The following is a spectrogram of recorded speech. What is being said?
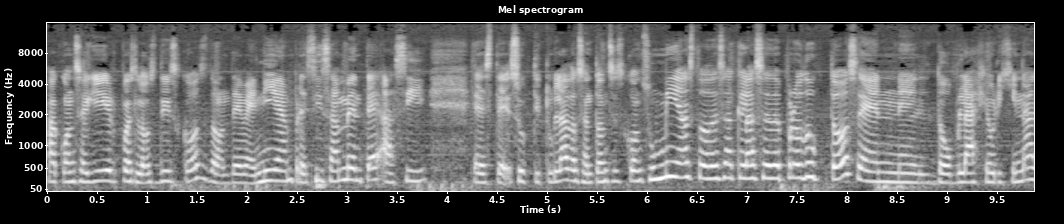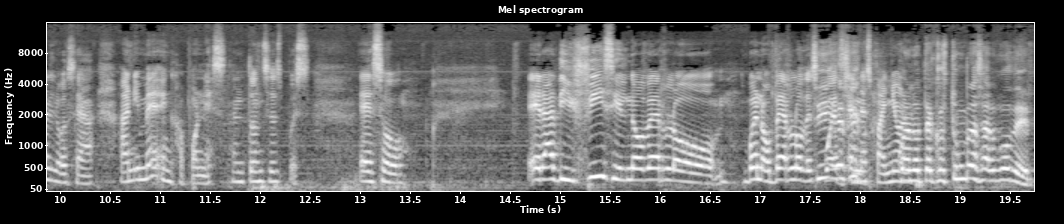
a conseguir pues los discos donde venían precisamente así este subtitulados. Entonces consumías toda esa clase de productos en el doblaje original, o sea, anime en japonés. Entonces, pues eso era difícil no verlo, bueno, verlo Sí, después en español. Cuando te acostumbras a algo de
